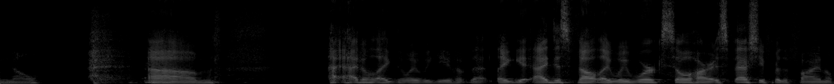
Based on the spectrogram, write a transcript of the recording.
No. Um, I, I don't like the way we gave up that. Like, I just felt like we worked so hard, especially for the final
